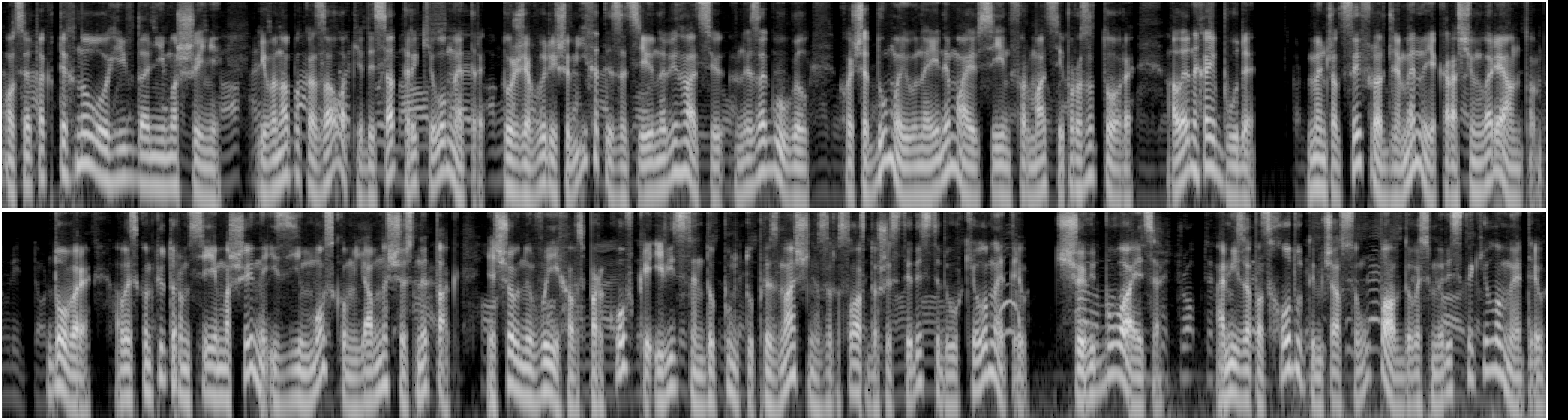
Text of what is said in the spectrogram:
Оце так технології в даній машині, і вона показала 53 кілометри. Тож я вирішив їхати за цією навігацією, а не за Google. Хоча думаю, у неї немає всієї інформації про затори, але нехай буде. Менша цифра для мене є кращим варіантом. Добре, але з комп'ютером цієї машини і з її мозком явно щось не так. Я щойно виїхав з парковки, і відстань до пункту призначення зросла до 62 кілометрів. Що відбувається? А мій запас ходу тим часом упав до 80 кілометрів.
